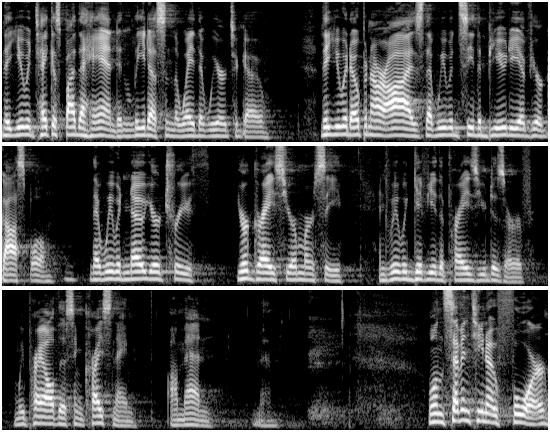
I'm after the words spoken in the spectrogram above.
that you would take us by the hand and lead us in the way that we are to go. That you would open our eyes, that we would see the beauty of your gospel, that we would know your truth, your grace, your mercy, and we would give you the praise you deserve. And we pray all this in Christ's name. Amen. Amen. Well, in 1704,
